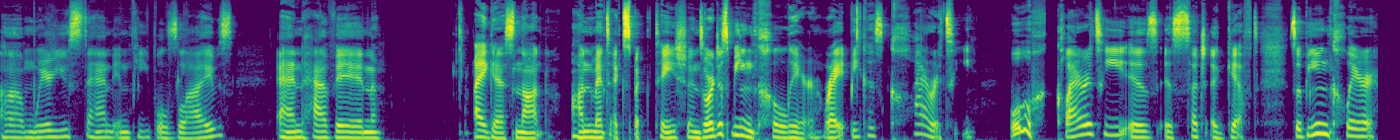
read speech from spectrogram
um, where you stand in people's lives and having i guess not unmet expectations or just being clear, right? Because clarity, oh, clarity is is such a gift. So being clear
